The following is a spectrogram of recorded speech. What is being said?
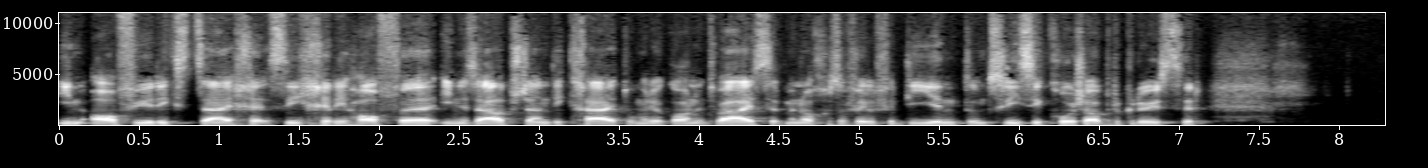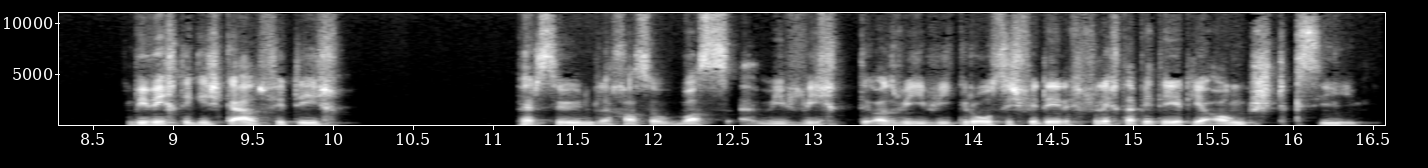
in Anführungszeichen sichere Hafen in eine Selbstständigkeit, wo man ja gar nicht weiß, ob man nachher so viel verdient und das Risiko ist aber größer. Wie wichtig ist Geld für dich persönlich? Also was, wie wichtig, oder wie, wie groß ist für dich vielleicht auch bei dir die Angst gewesen?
